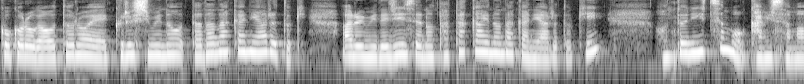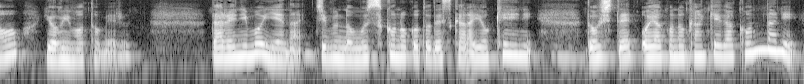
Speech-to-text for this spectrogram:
心が衰え苦しみのただ中にある時ある意味で人生の戦いの中にある時本当にいつも神様を呼び求める。誰にも言えない。自分の息子のことですから余計に。どうして親子の関係がこんなに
